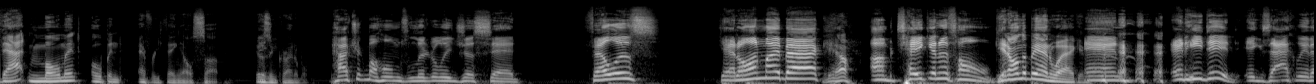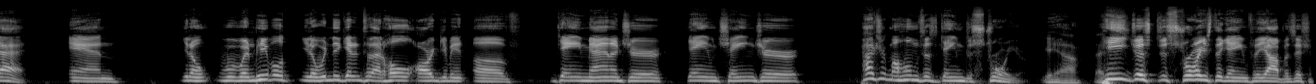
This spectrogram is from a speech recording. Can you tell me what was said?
That moment opened everything else up. It was incredible. Patrick Mahomes literally just said, "Fellas, get on my back. Yeah. I'm taking us home." Get on the bandwagon. and and he did exactly that. And you know, when people, you know, when they get into that whole argument of game manager, game changer, Patrick Mahomes is game destroyer. yeah, He just destroys the game for the opposition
